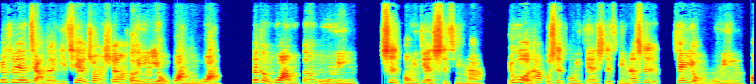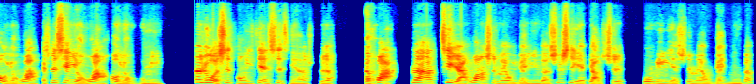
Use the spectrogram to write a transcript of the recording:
就这边讲的一切众生何因有妄的妄。这个妄跟无明是同一件事情吗？如果它不是同一件事情，那是先有无名后有妄，还是先有妄后有无名？那如果是同一件事情时的话，那既然妄是没有原因的，是不是也表示无名也是没有原因的？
